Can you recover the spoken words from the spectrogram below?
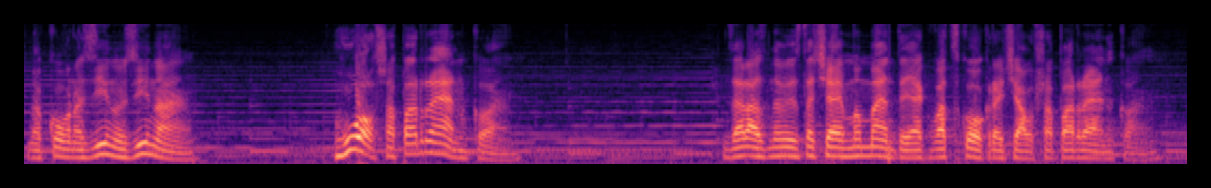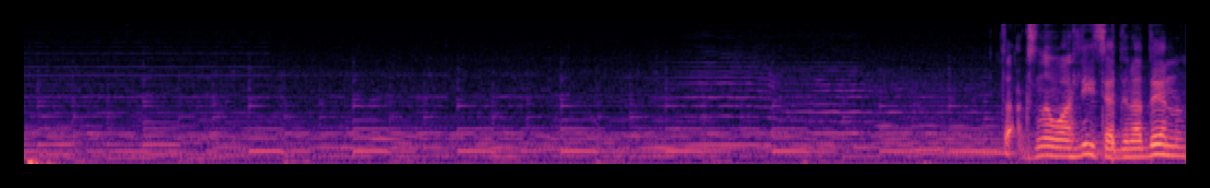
Шнаков на Зіну, Зіна. Гол Шапаренко! Зараз не вистачає моменту, як Вацко кричав Шапаренко. Так, знову англійці 1-1.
